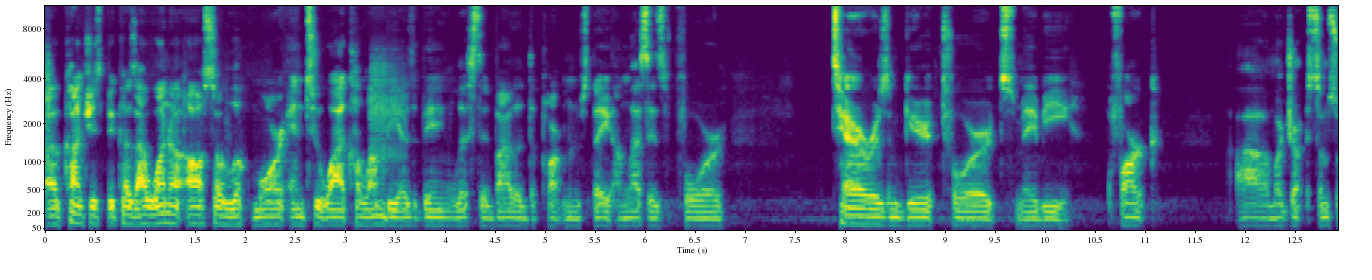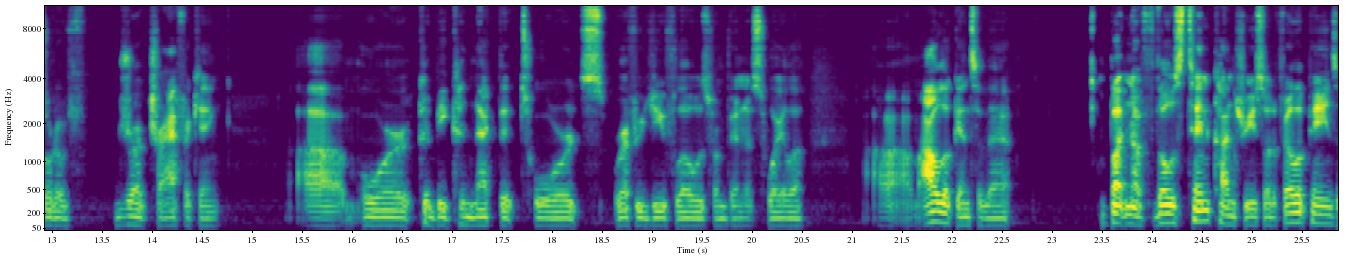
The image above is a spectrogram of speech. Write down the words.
uh, countries because I want to also look more into why Colombia is being listed by the Department of State, unless it's for terrorism geared towards maybe the FARC um, or dr- some sort of drug trafficking, um, or could be connected towards refugee flows from Venezuela. Um, I'll look into that. But enough, those 10 countries, so the Philippines,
